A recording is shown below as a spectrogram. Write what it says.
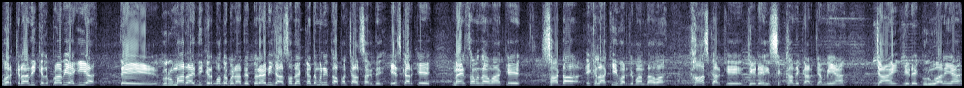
ਵਰਕਰਾਂ ਦੀ ਕਿਰਪਾ ਵੀ ਹੈਗੀ ਆ ਤੇ ਗੁਰੂ ਮਹਾਰਾਜ ਦੀ ਕਿਰਪਾ ਤੋਂ ਬਿਨਾਂ ਤੇ ਤੁਰਿਆ ਨਹੀਂ ਜਾ ਸਕਦਾ, ਕਦਮ ਨਹੀਂ ਤਾਂ ਆਪਾਂ ਚੱਲ ਸਕਦੇ। ਇਸ ਕਰਕੇ ਮੈਂ ਸਮਝਦਾ ਵਾਂ ਕਿ ਸਾਡਾ ਇਖਲਾਕੀ ਫਰਜ਼ ਬਣਦਾ ਵਾ, ਖਾਸ ਕਰਕੇ ਜਿਹੜੇ ਅਸੀਂ ਸਿੱਖਾਂ ਦੇ ਘਰ ਜੰਮੇ ਆ, ਜਾਂ ਜਿਹੜੇ ਗੁਰੂ ਵਾਲੇ ਆ,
